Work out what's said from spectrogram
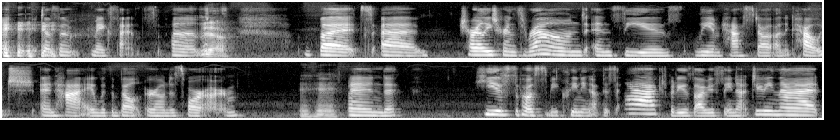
It, it doesn't make sense. Um yeah. But uh, Charlie turns around and sees Liam passed out on a couch and high with a belt around his forearm. hmm And he is supposed to be cleaning up his act, but he's obviously not doing that.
